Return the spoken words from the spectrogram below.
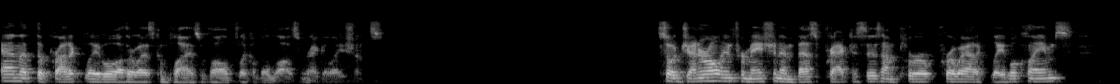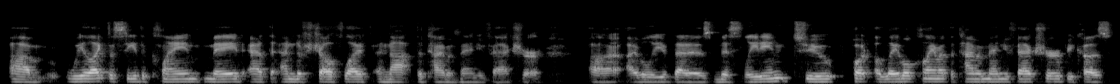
and that the product label otherwise complies with all applicable laws and regulations. So general information and best practices on probiotic label claims. Um, we like to see the claim made at the end of shelf life and not the time of manufacture. Uh, I believe that is misleading to put a label claim at the time of manufacture because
